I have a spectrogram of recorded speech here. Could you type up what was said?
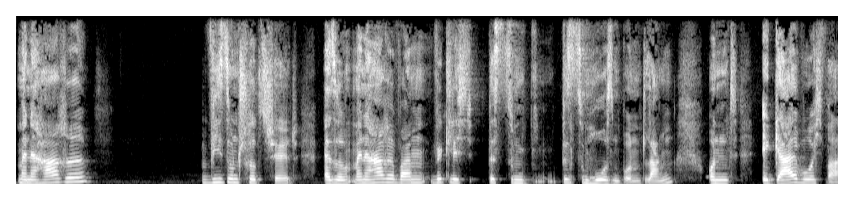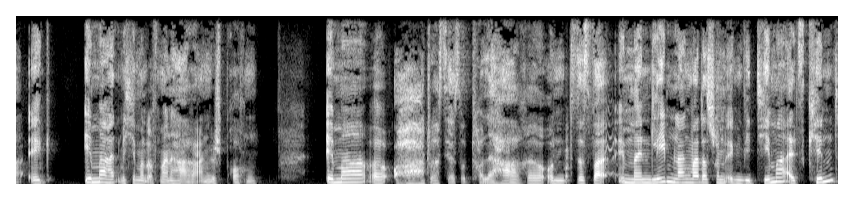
meine Haare wie so ein Schutzschild. Also meine Haare waren wirklich bis zum bis zum Hosenbund lang und egal wo ich war, ich, immer hat mich jemand auf meine Haare angesprochen. Immer, äh, oh, du hast ja so tolle Haare. Und das war, in meinem Leben lang war das schon irgendwie Thema. Als Kind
